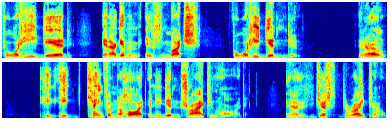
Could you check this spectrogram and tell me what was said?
for what he did, and I give him as much for what he didn't do. You know, he he came from the heart and he didn't try too hard, and it was just the right tone.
